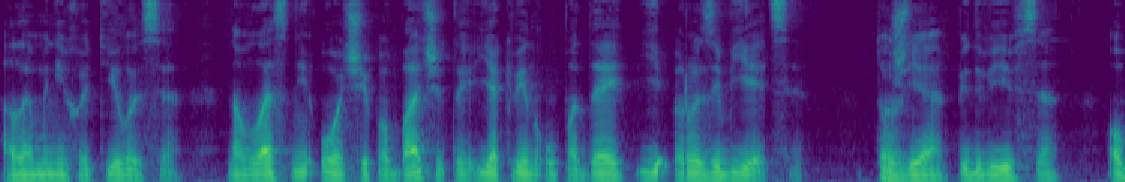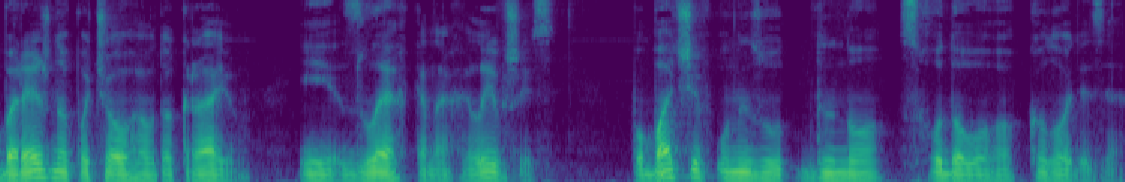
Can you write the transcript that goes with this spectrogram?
Але мені хотілося на власні очі побачити, як він упаде й розіб'ється. Тож я підвівся, обережно почовгав до краю і, злегка нахилившись, побачив унизу дно сходового колодязя,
